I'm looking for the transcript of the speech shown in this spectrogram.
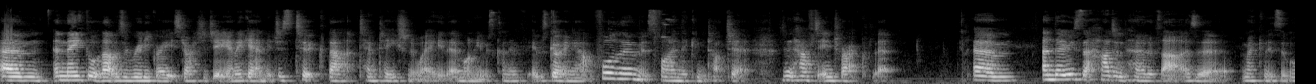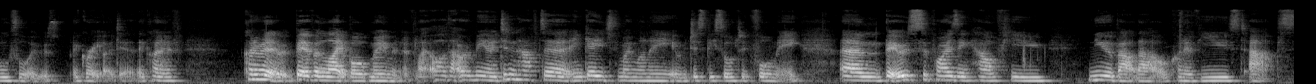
Um, and they thought that was a really great strategy. And again, it just took that temptation away. Their money was kind of it was going out for them. It's fine. They couldn't touch it. Didn't have to interact with it. Um, and those that hadn't heard of that as a mechanism all thought it was a great idea. They kind of kind of a, bit of a light bulb moment of like, oh, that would mean I didn't have to engage with my money; it would just be sorted for me. Um, but it was surprising how few knew about that or kind of used apps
